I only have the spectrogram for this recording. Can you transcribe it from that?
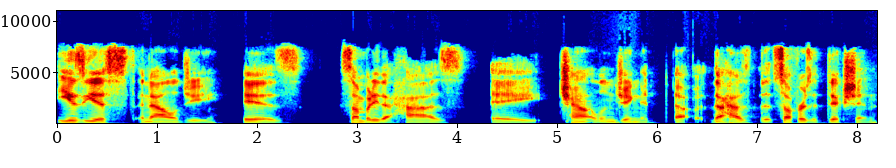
easiest analogy is somebody that has a challenging uh, that has that suffers addiction.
